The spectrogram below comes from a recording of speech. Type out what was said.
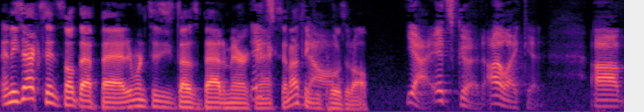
And his accent's not that bad. Everyone says he does bad American it's, accent. I think no. he pulls it off. Yeah, it's good. I like it. Uh,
